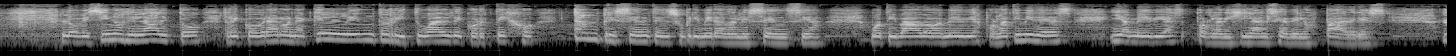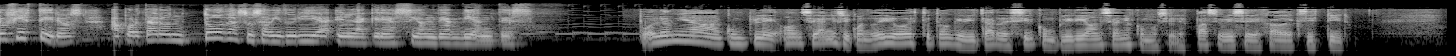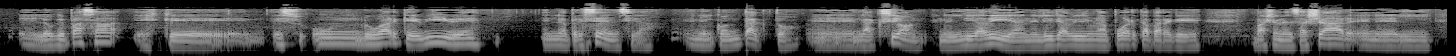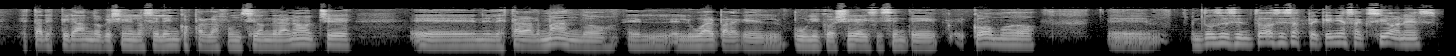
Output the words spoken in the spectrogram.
Los vecinos del Alto recobraron aquel lento ritual de cortejo tan presente en su primera adolescencia, motivado a medias por la timidez y a medias por la vigilancia de los padres. Los fiesteros aportaron toda su sabiduría en la creación de ambientes. Polonia cumple 11 años y cuando digo esto tengo que evitar decir cumpliría 11 años como si el espacio hubiese dejado de existir. Eh, lo que pasa es que es un lugar que vive en la presencia, en el contacto, en la acción, en el día a día, en el ir a abrir una puerta para que vayan a ensayar, en el estar esperando que lleguen los elencos para la función de la noche, eh, en el estar armando el, lugar para que el público llegue y se siente cómodo. Eh, entonces en todas esas pequeñas acciones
